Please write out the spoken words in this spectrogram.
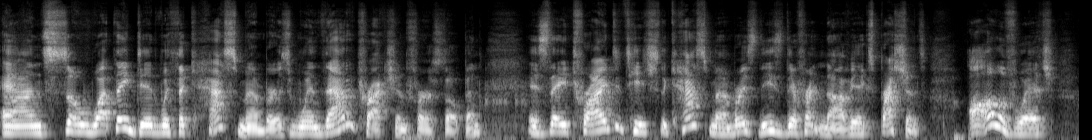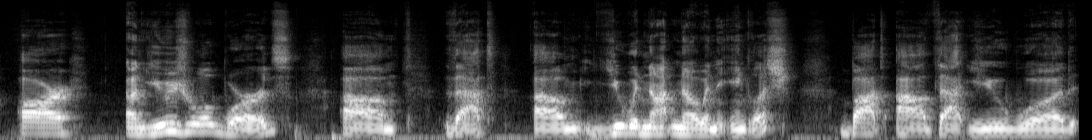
And so what they did with the cast members when that attraction first opened is they tried to teach the cast members these different Navi expressions, all of which are unusual words um, that um, you would not know in English, but uh, that you would,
